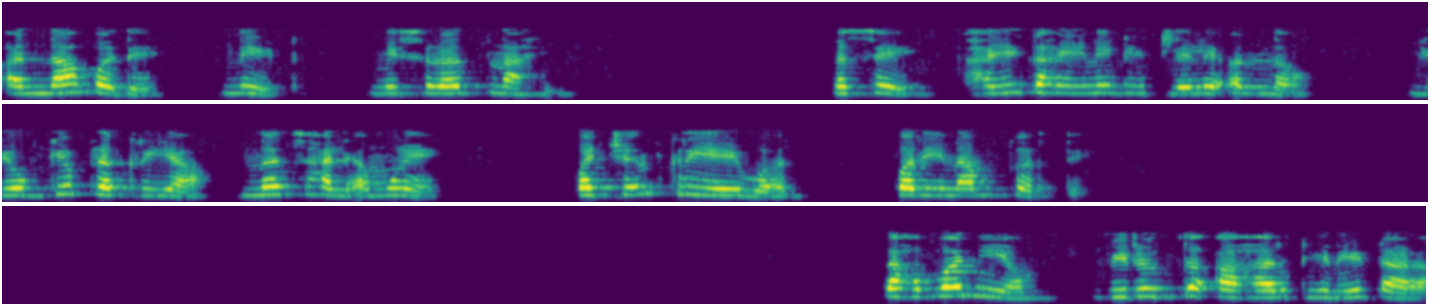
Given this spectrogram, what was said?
अन्नामध्ये नीट मिसळत नाही. असे घाईघाईने घेतलेले अन्न योग्य प्रक्रिया न झाल्यामुळे पचन क्रियेवर परिणाम करते. सहावा नियम विरुद्ध आहार घेणे टाळा.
